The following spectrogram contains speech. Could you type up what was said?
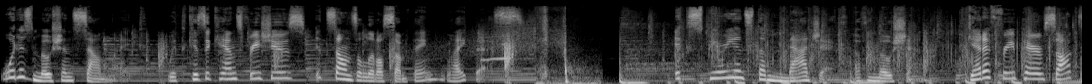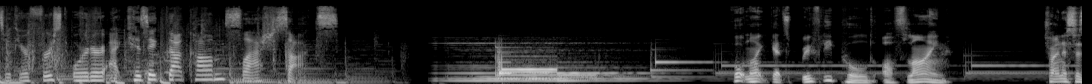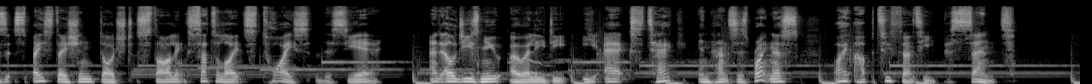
What does motion sound like? With Kizikans free shoes, it sounds a little something like this. Experience the magic of motion. Get a free pair of socks with your first order at kizik.com/socks. Fortnite gets briefly pulled offline. China says its space station dodged Starlink satellites twice this year. And LG's new OLED EX tech enhances brightness by up to 30%.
